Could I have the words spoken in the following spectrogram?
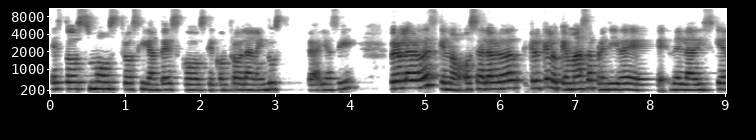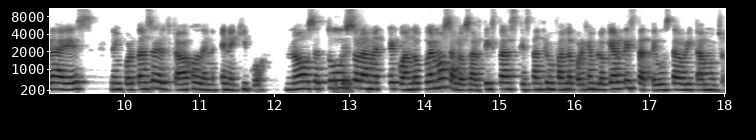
estos monstruos gigantescos que controlan la industria y así. Pero la verdad es que no, o sea, la verdad creo que lo que más aprendí de, de la disquera es la importancia del trabajo en equipo, ¿no? O sea, tú solamente cuando vemos a los artistas que están triunfando, por ejemplo, ¿qué artista te gusta ahorita mucho?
